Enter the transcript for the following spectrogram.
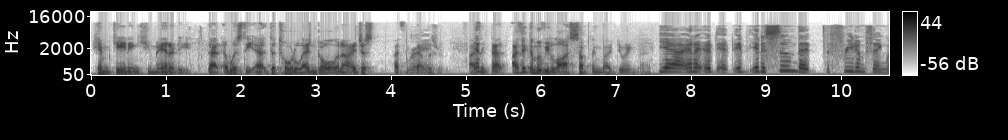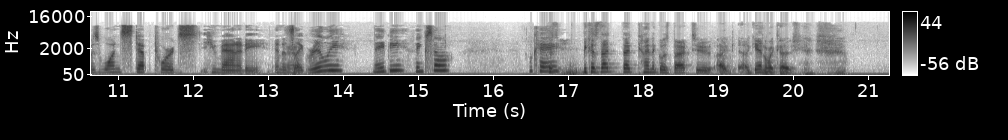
him gaining humanity. That was the the total end goal, and I just I think that was. I And- think that I think the movie lost something by doing that. Yeah, and it, it it it assumed that the freedom thing was one step towards humanity, and it's Yeah. like really, maybe think so. Okay. because that that kind of goes back to uh, again like a,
